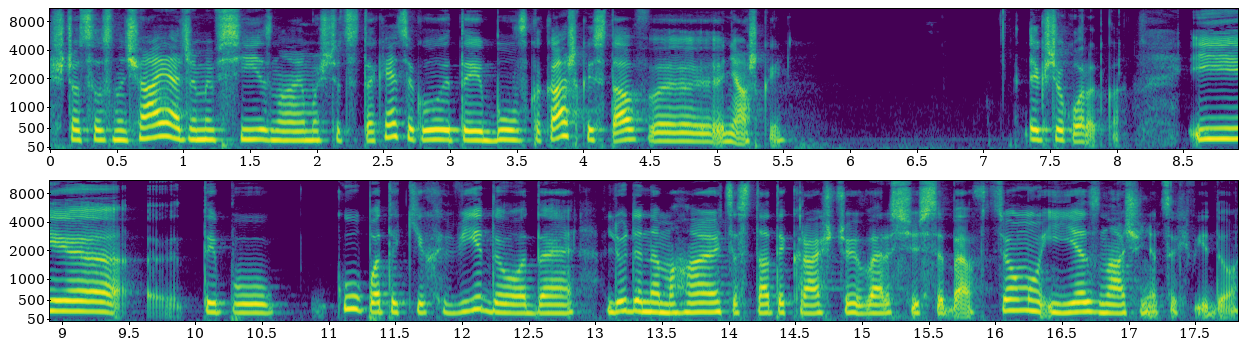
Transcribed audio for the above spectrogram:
що це означає, адже ми всі знаємо, що це таке. Це коли ти був какашкою, став е, няшкою. Якщо коротко. І, типу, купа таких відео, де люди намагаються стати кращою версією себе. В цьому і є значення цих відео.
